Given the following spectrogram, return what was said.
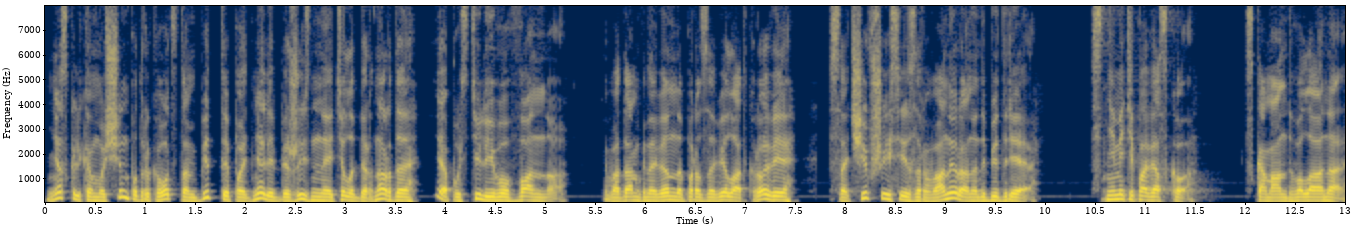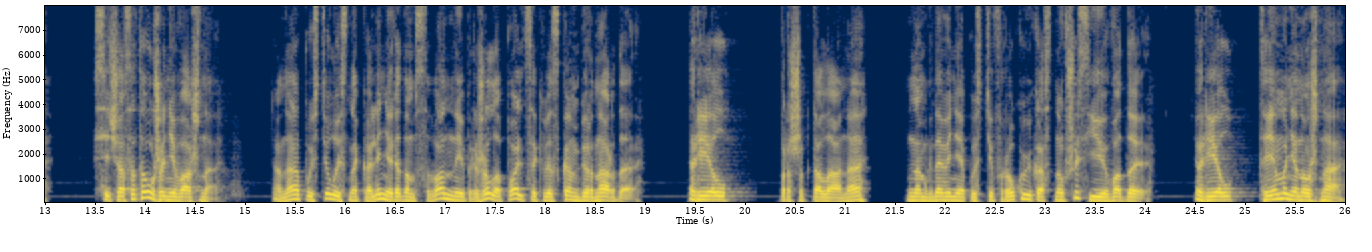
Несколько мужчин под руководством Битты подняли безжизненное тело Бернарда и опустили его в ванну. Вода мгновенно порозовела от крови, сочившейся из рваной раны на бедре. «Снимите повязку», — скомандовала она. «Сейчас это уже не важно». Она опустилась на колени рядом с ванной и прижала пальцы к вискам Бернарда. «Рил», — прошептала она, на мгновение опустив руку и коснувшись её воды. «Рил, ты мне нужна».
